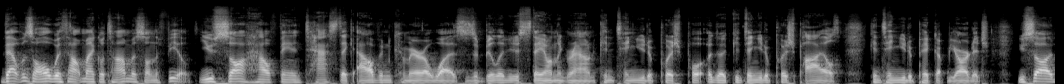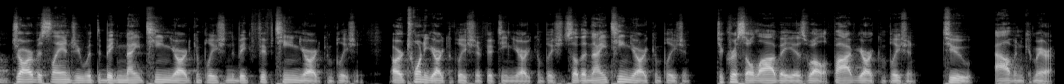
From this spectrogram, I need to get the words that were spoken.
that was all without Michael Thomas on the field. You saw how fantastic Alvin Kamara was, his ability to stay on the ground, continue to push, uh, continue to push piles, continue to pick up yardage. You saw Jarvis Landry with the big 19 yard completion, the big 15 yard completion, or 20 yard completion, 15 yard completion. So the 19 yard completion to Chris Olave as well, a five yard completion to Alvin Kamara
